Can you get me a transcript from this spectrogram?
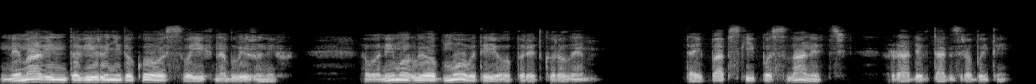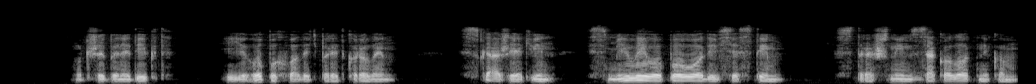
Нема він довіри ні до кого з своїх наближених. Вони могли обмовити його перед королем. Та й папський посланець радив так зробити. Отже Бенедикт і його похвалить перед королем, скаже, як він сміливо поводився з тим страшним заколотником,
